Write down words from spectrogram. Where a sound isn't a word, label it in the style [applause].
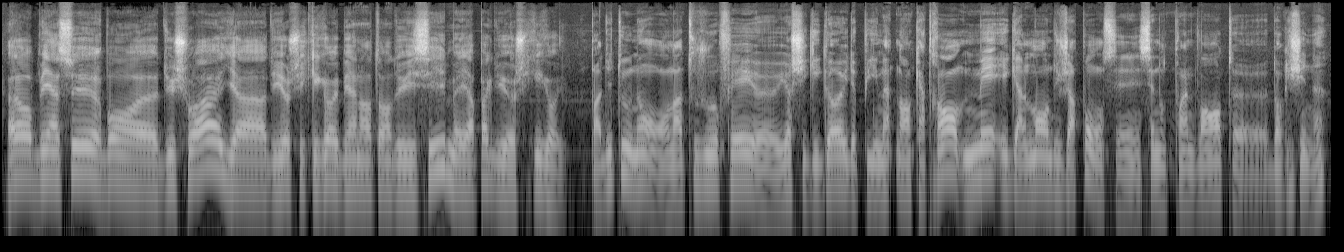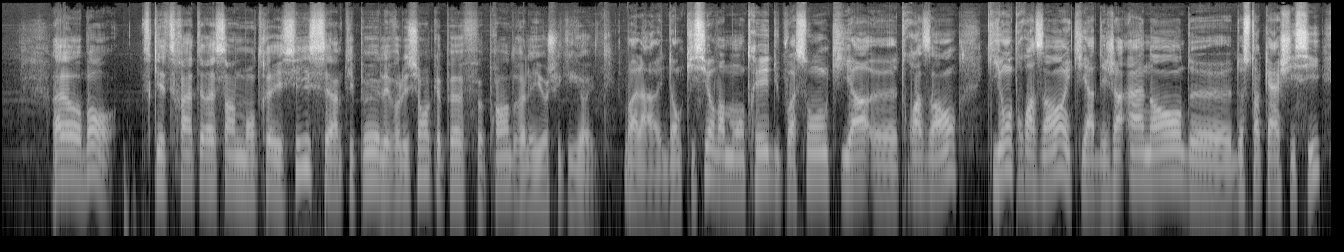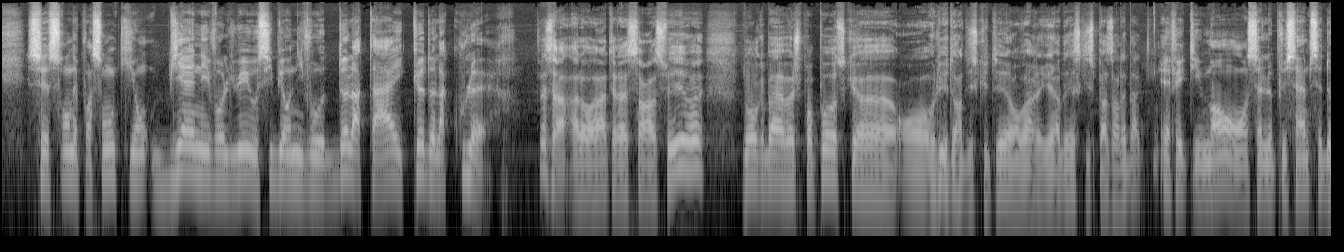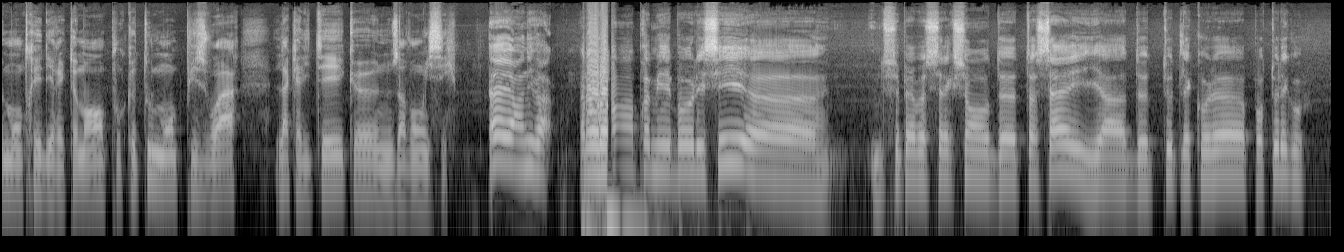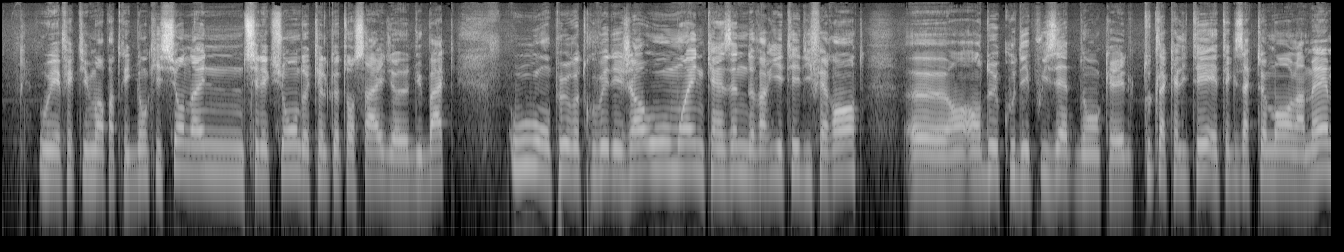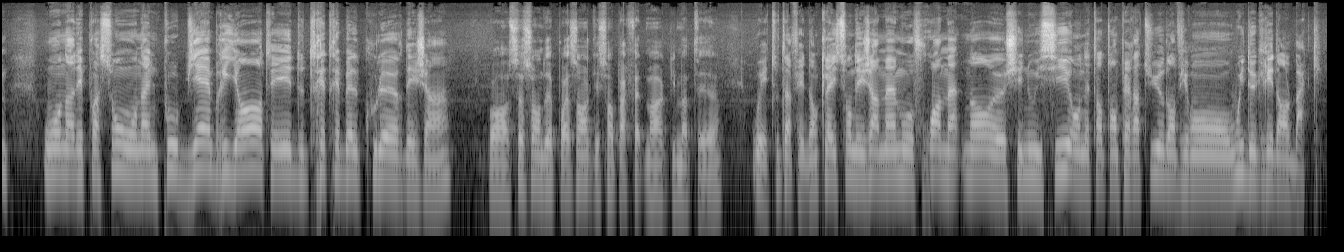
Alors, bien sûr, bon, euh, du choix, il y a du Yoshikigoi, bien entendu, ici, mais il n'y a pas que du Yoshikigoi. Pas du tout, non. On a toujours fait euh, Yoshikigoi depuis maintenant 4 ans, mais également du Japon. C'est notre point de vente euh, d'origine. hein. Alors, bon, ce qui sera intéressant de montrer ici, c'est un petit peu l'évolution que peuvent prendre les Yoshikigoi. Voilà, donc ici on va montrer du poisson qui a 3 ans, qui ont 3 ans et qui a déjà un an de, de stockage ici. Ce sont des poissons qui ont bien évolué aussi bien au niveau de la taille que de la couleur. C'est ça. Alors, intéressant à suivre. Donc, ben, je propose qu'au lieu d'en discuter, on va regarder ce qui se passe dans les bacs. Effectivement, on- c'est le plus simple, c'est de montrer directement pour que tout le monde puisse voir la qualité que nous avons ici. Allez, on y va. Alors, Laurent, premier bowl ici. euh, une superbe sélection de Tosai. Il y a de toutes les couleurs pour tous les goûts. Oui, effectivement, Patrick. Donc ici, on a une sélection de quelques torsades euh, du bac où on peut retrouver déjà au moins une quinzaine de variétés différentes euh, en, en deux coups d'épuisette. Donc euh, toute la qualité est exactement la même, où on a des poissons où on a une peau bien brillante et de très très belles couleurs déjà. hein. Bon, ce sont des poissons qui sont parfaitement acclimatés. hein. Oui, tout à fait. Donc là, ils sont déjà même au froid maintenant euh, chez nous ici. On est en température d'environ 8 degrés dans le bac.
